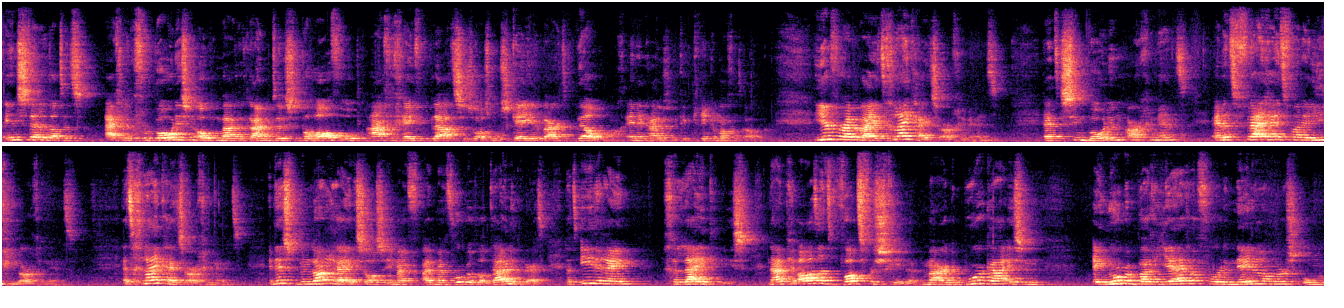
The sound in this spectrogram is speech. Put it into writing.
instellen dat het eigenlijk verboden is in openbare ruimtes, behalve op aangegeven plaatsen zoals moskeeën waar het wel mag. En in huiselijke kringen mag het ook. Hiervoor hebben wij het gelijkheidsargument, het symbolenargument en het vrijheid van religie-argument. Het gelijkheidsargument. Het is belangrijk, zoals in mijn, uit mijn voorbeeld al duidelijk werd, dat iedereen gelijk is. Nou heb je altijd wat verschillen, maar de burka is een enorme barrière voor de Nederlanders om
